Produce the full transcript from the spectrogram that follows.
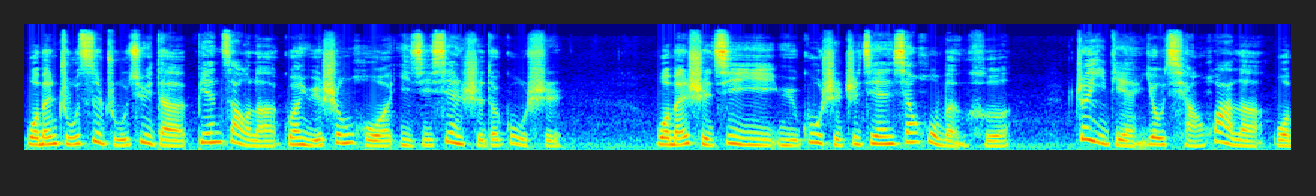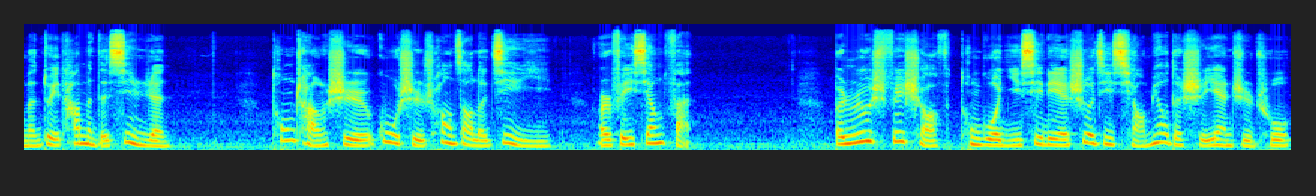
我们逐字逐句地编造了关于生活以及现实的故事。我们使记忆与故事之间相互吻合，这一点又强化了我们对他们的信任。通常是故事创造了记忆，而非相反。Baruch Fischoff 通过一系列设计巧妙的实验指出，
